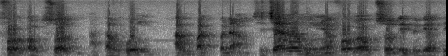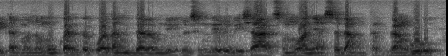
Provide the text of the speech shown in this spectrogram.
Four of Swords ataupun empat pedang. Secara umumnya Four of Swords itu diartikan menemukan kekuatan di dalam diri sendiri di saat semuanya sedang terganggu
